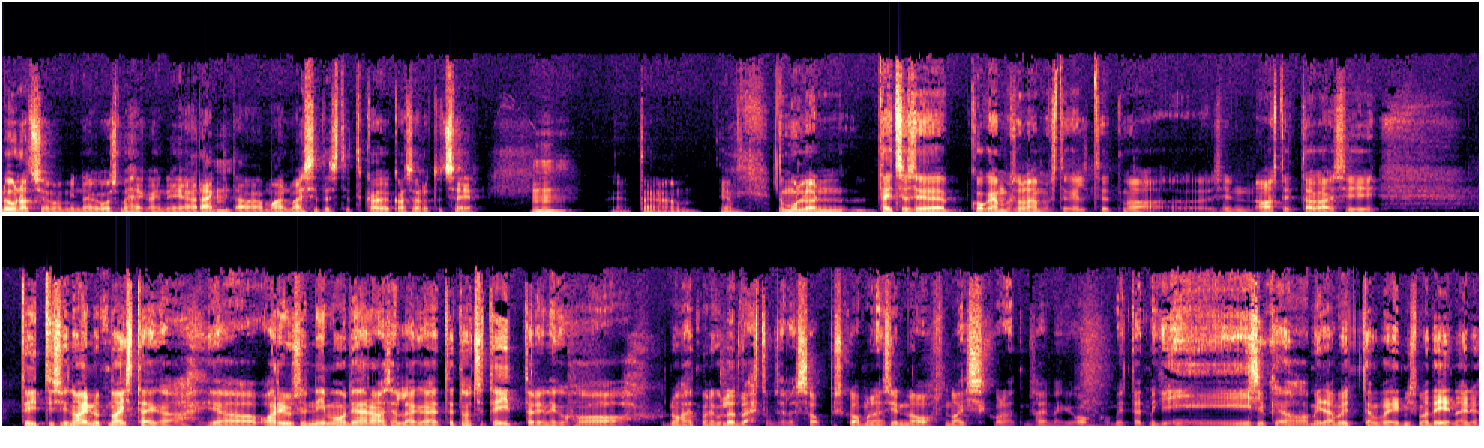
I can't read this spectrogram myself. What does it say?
lõunat sööma minna koos mehega on ju ja rääkida mm. maailma asjadest, et ka kaasa arvatud see mm et äh, jah. no mul on täitsa see kogemus olemas tegelikult, et ma siin aastaid tagasi date isin ainult naistega ja harjusin niimoodi ära sellega, et, et noh, et see date oli nagu oh, noh, et ma nagu lõdvestun sellesse hoopis, kui ma olen siin, oh nice, kuule, et me saimegi kokku, mitte et mingi sihuke, mida ma ütlen või mis ma teen, onju.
